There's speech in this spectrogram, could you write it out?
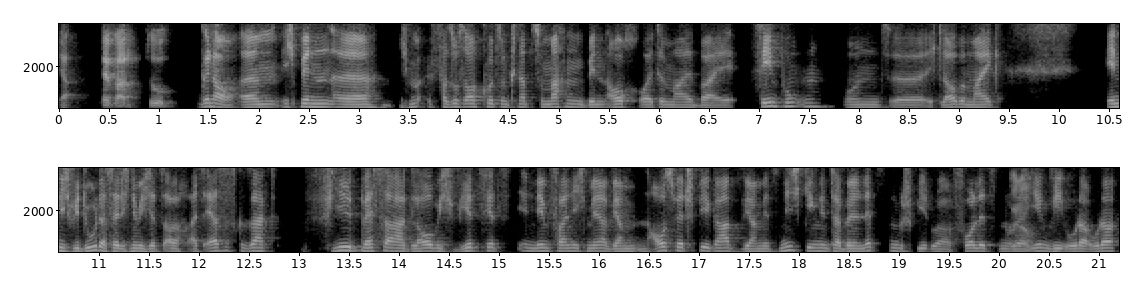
Ja. Stefan, du. Genau, ähm, ich bin, äh, ich versuche es auch kurz und knapp zu machen, bin auch heute mal bei zehn Punkten und äh, ich glaube, Mike, ähnlich wie du, das hätte ich nämlich jetzt auch als erstes gesagt, viel besser, glaube ich, wird es jetzt in dem Fall nicht mehr. Wir haben ein Auswärtsspiel gehabt, wir haben jetzt nicht gegen den Tabellenletzten gespielt oder Vorletzten Genau. oder irgendwie oder oder,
